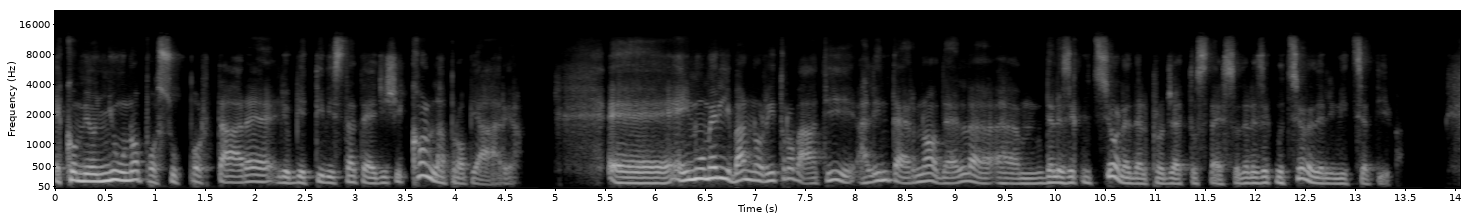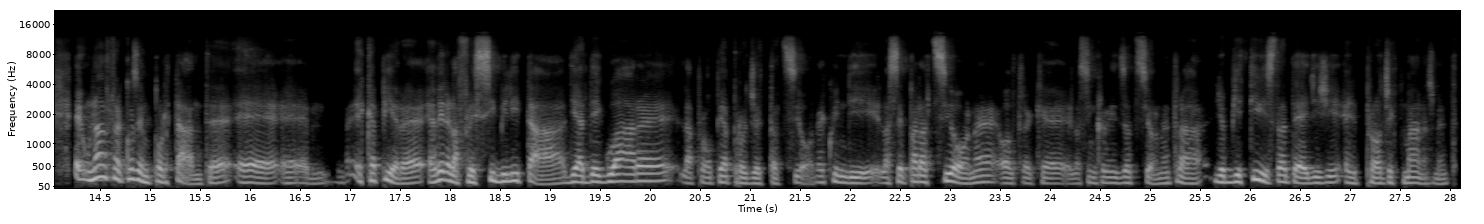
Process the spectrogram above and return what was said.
e come ognuno può supportare gli obiettivi strategici con la propria area. E, e, i numeri vanno ritrovati all'interno del, um, dell'esecuzione del progetto stesso, dell'esecuzione dell'iniziativa. E un'altra cosa importante è, è, è capire e avere la flessibilità di adeguare la propria progettazione, quindi la separazione, oltre che la sincronizzazione, tra gli obiettivi strategici e il project management.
